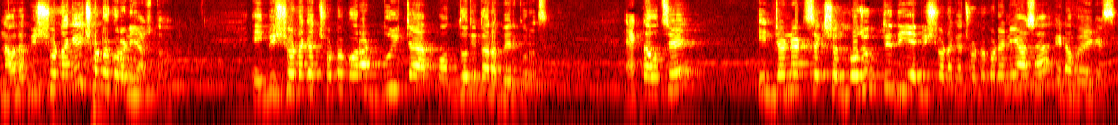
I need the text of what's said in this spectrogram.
না হলে বিশ্বটাকেই ছোট করে নিয়ে আসতে হবে। এই বিশ্বটাকে ছোট করার দুইটা পদ্ধতি তারা বের করেছে। একটা হচ্ছে ইন্টারনেট সেকশন প্রযুক্তি দিয়ে বিশ্বটাকে ছোট করে নিয়ে আসা, এটা হয়ে গেছে।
